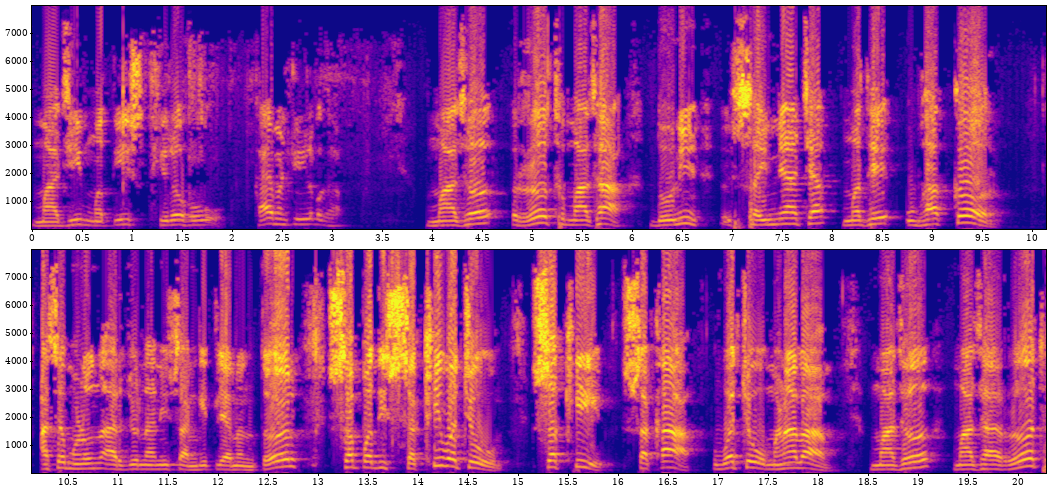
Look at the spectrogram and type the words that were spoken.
माझी मती स्थिर हो. काय म्हटलेलं बघा? माझ रथ माझा दोन्ही सैन्याच्या मध्ये उभा कर. असं म्हणून अर्जुनाने सांगितल्यानंतर सपदी सखी वचो सखी सखा वचो म्हणाला माझ माझा रथ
